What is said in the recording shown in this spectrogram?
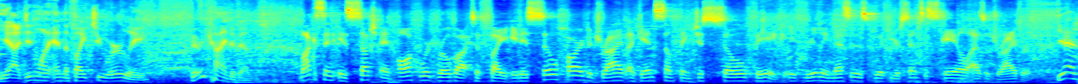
Yeah, I didn't want to end the fight too early. Very kind of him. Moccasin is such an awkward robot to fight. It is so hard to drive against something just so big. It really messes with your sense of scale as a driver. Yeah, and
